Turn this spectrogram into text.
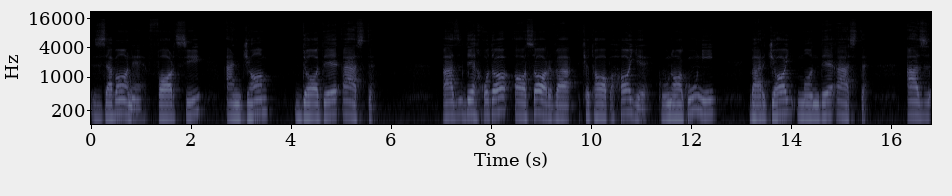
زبان فارسی انجام داده است. از دهخدا آثار و کتابهای گوناگونی بر جای مانده است. از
